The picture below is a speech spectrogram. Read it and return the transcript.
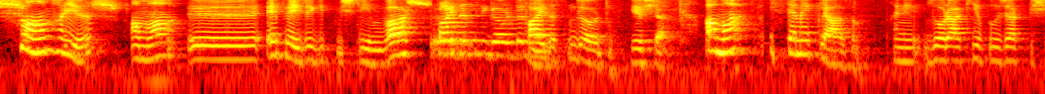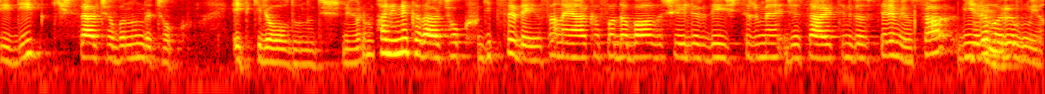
Şu an hayır ama e, epeyce gitmişliğim var. Faydasını gördün mü? Faydasını gördüm. Yaşa. Ama istemek lazım. Hani zoraki yapılacak bir şey değil. Kişisel çabanın da çok etkili olduğunu düşünüyorum. Hani ne kadar çok gitse de insan eğer kafada bazı şeyleri değiştirme cesaretini gösteremiyorsa bir yere varılmıyor.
